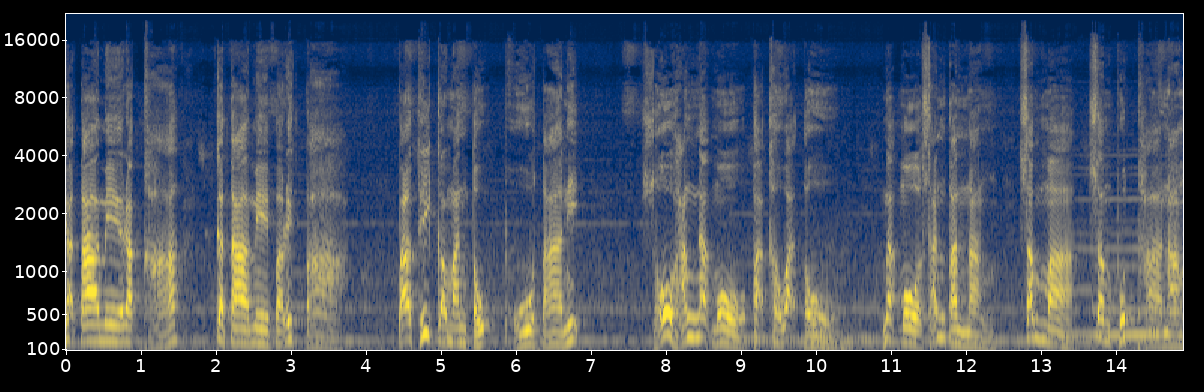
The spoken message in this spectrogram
กตาเมรักขากตาเมปริตตาปฏิกมันตุภูตานิ โสหังนะโมภะคะวะโตนะโมสันตันนัง สัมมาสัมพุทธานัง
